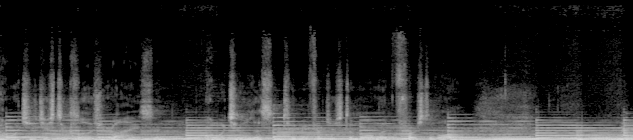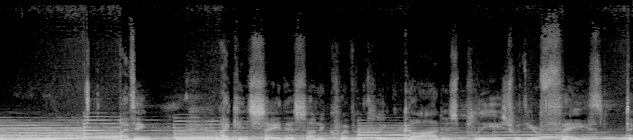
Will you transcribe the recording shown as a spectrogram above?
I want you just to close your eyes and I want you to listen to me for just a moment. First of all, I think I can say this unequivocally God is pleased with your faith to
